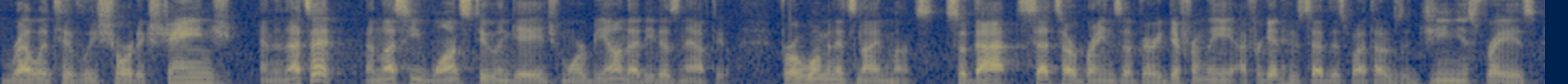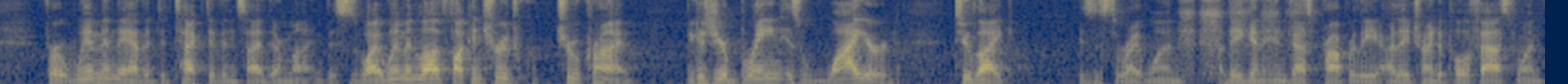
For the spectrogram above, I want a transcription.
relatively short exchange, and then that's it. Unless he wants to engage more beyond that, he doesn't have to. For a woman, it's nine months. So that sets our brains up very differently. I forget who said this, but I thought it was a genius phrase. For women, they have a detective inside their mind. This is why women love fucking true true crime because your brain is wired to like is this the right one? Are they going to invest properly? Are they trying to pull a fast one?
